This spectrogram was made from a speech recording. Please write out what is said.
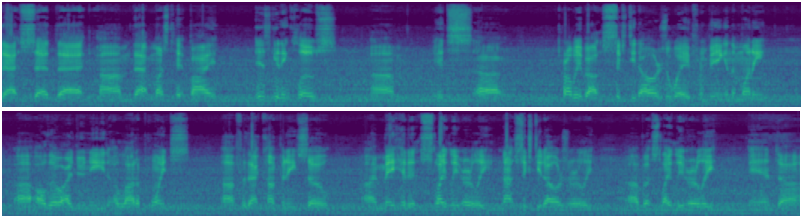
that said that um, that must hit by is getting close. Um, it's uh, probably about $60 away from being in the money, uh, although I do need a lot of points uh, for that company. So I may hit it slightly early, not $60 early, uh, but slightly early, and uh,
